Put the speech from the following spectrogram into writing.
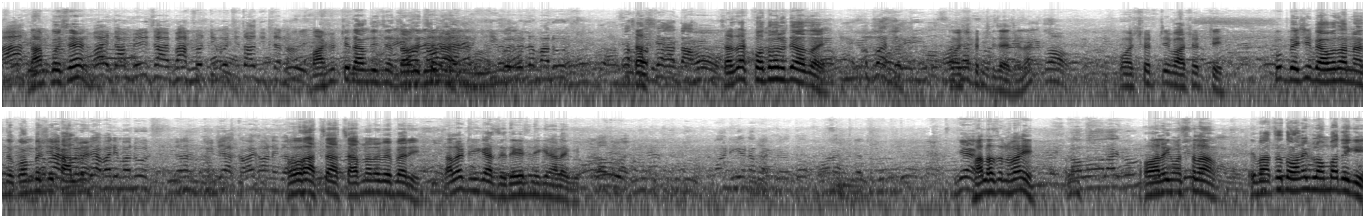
হ্যাঁ। দাম কইছেন? ভাই দাম বাষট্টি তাও দিচ্ছে না। দাম দিচ্ছেন দিচ্ছেন চাচা কত হলে দেওয়া যায়? পঁয়ষট্টি। চাইছে না? পঁয়ষট্টি বাষট্টি। খুব বেশি ব্যবধান নাই তো কম বেশি পারবে ও আচ্ছা আচ্ছা আপনারা ব্যাপারই তাহলে ঠিক আছে দেখে শুনে কিনা লাগবে ভালো আছেন ভাই? ওয়ালাইকুম আসসালাম। এই বাচ্চা তো অনেক লম্বা দেখি।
